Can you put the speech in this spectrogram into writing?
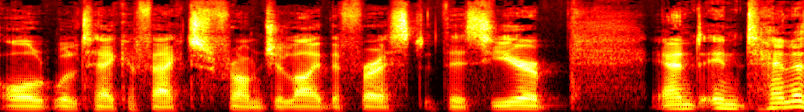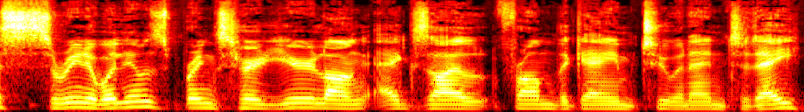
all will take effect from July the 1st this year. And in tennis, Serena Williams brings her year long exile from the game to an end today.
